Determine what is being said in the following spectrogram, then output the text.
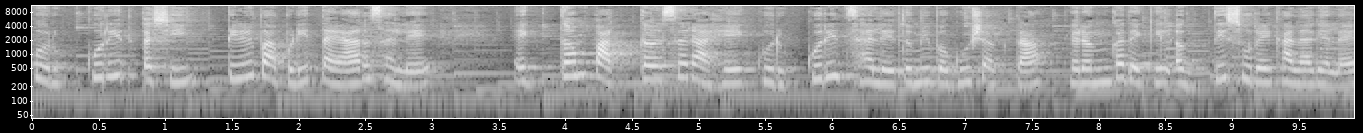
कुरकुरीत अशी तीळपापडी तयार झाले. एकदम पातळसर आहे कुरकुरीत झाले तुम्ही बघू शकता. रंग देखील अगदी सुरेख आला आहे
